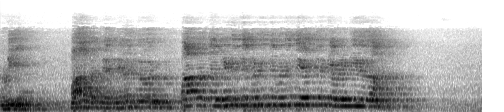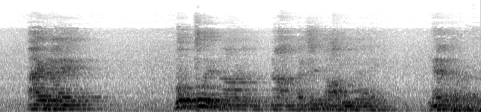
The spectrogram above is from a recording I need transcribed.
முடியும் பாவத்தை நிறந்தவர் பாவத்தை விழுந்து விழுந்து விழுந்து எழுந்திருக்க வேண்டியதுதான். ஆகவே ஒவ்வொரு நாளும் நாம் பரிசுத்தாவினாலே நிரப்பப்பட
